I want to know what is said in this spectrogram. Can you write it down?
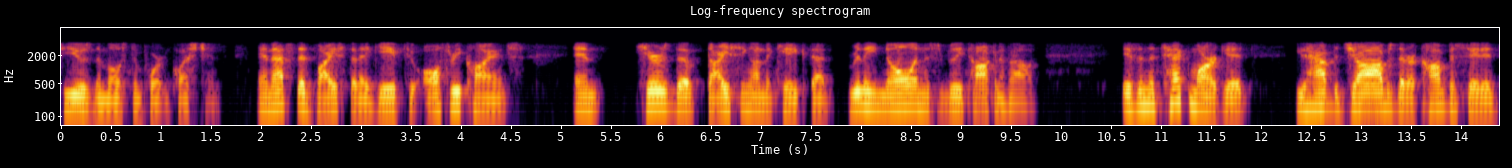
to you is the most important question. And that's the advice that I gave to all three clients. And here's the, the icing on the cake that really no one is really talking about is in the tech market, you have the jobs that are compensated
